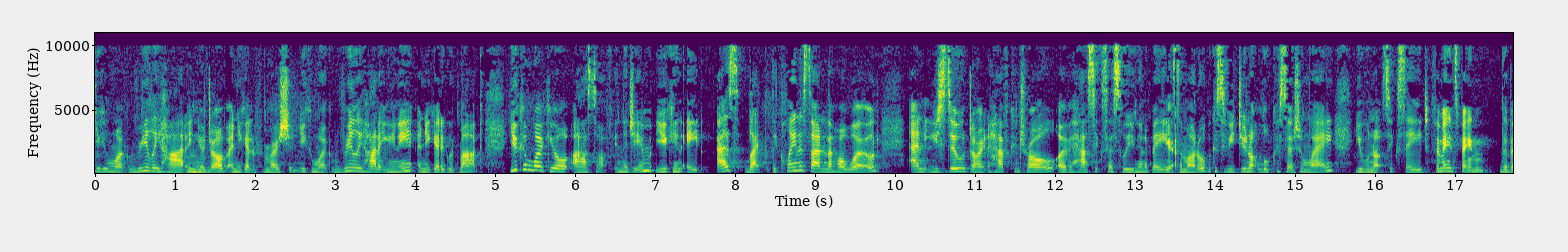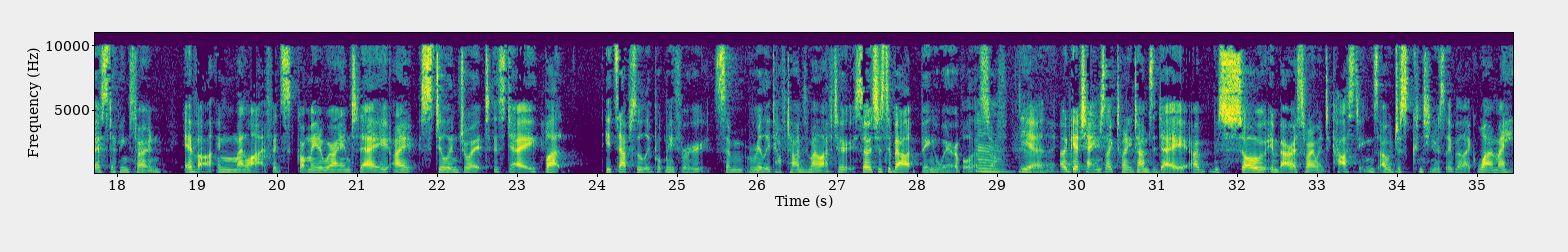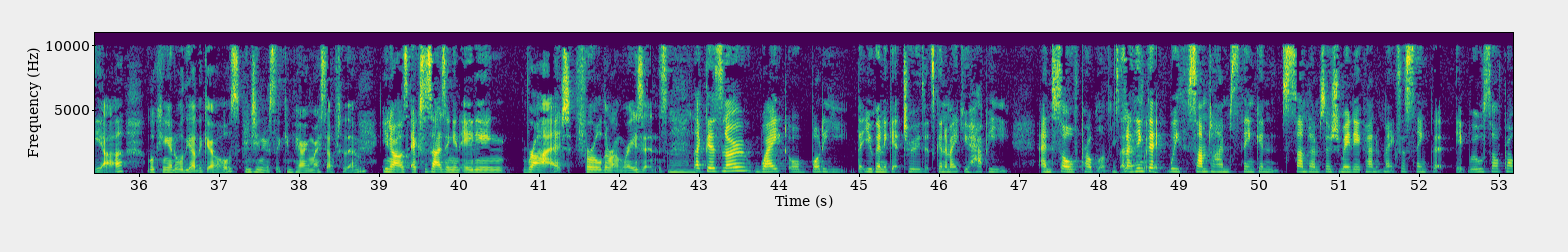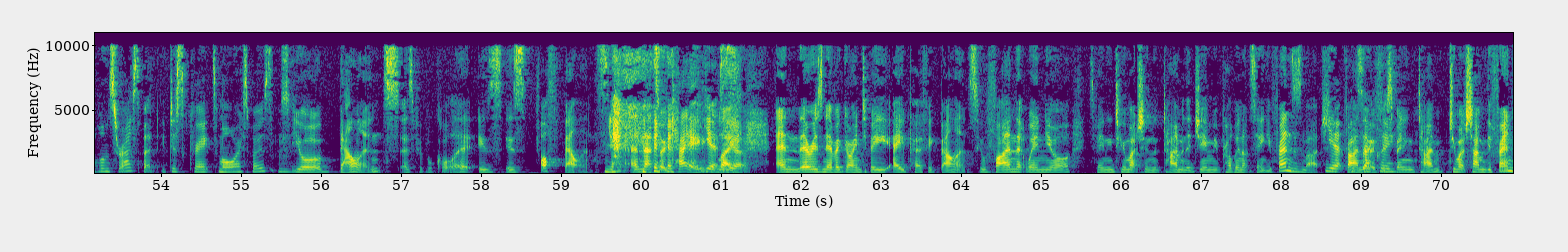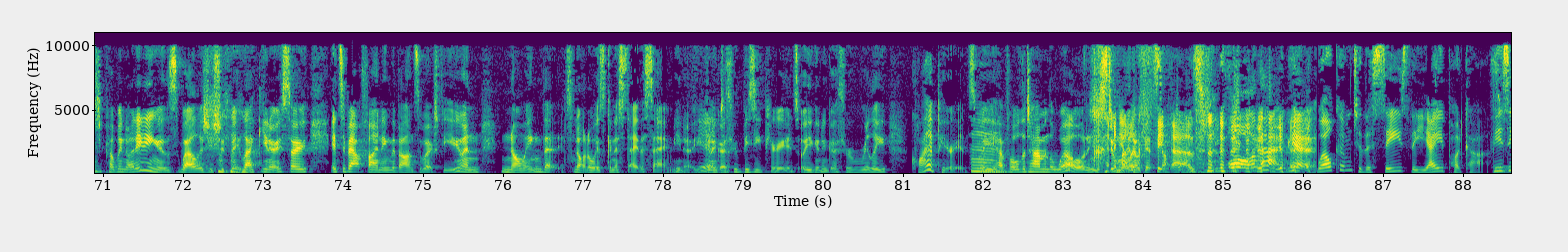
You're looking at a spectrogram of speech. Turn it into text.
You can work really hard in your mm. job and you get a promotion. You can work really hard at uni and you get a good mark. You can work your ass off in the gym. You can eat as like the cleanest side in the whole world and you still don't have control over how successful you're going to be Yeah. as a model because if you do not look a certain way, you will not succeed. For me, it's been the best stepping stone ever in my life. It's got me to where I am today. I still enjoy it to this day, but it's absolutely put me through some really tough times in my life too. So it's just about being aware of all that mm. stuff. Yeah. I would get changed like 20 times a day. I was so embarrassed when I went to castings. I would just continuously be like, why am I here? Looking at all the other girls, continuously comparing myself to them. You know, I was exercising and eating right for all the wrong reasons. Mm. Like there's no weight or body that you're going to get to that's going to make you happy and solve problems. And I think that we sometimes think, and sometimes social media kind of makes us think that it will solve problems for us, but it just creates more, I suppose. Your balance, as people call it, is is off balance. Yeah. And that's okay. Yes. Like Yeah. and there is never going to be a perfect balance. You'll find that when you're spending too much in the time in the gym, you're probably not seeing your friends as much. Yeah, you find that if you're spending time too much time with your friends, you're probably not eating as well as you should be. like, you know, so it's about finding the balance that works for you and knowing that it's not always going to stay the same. You know, you're Yeah, going to go through busy periods or you're going to go through really quiet periods where you mm. have all the time in the world and you still And you're might like not get fit stuff as. done. or that, yeah. Welcome to the Seize the Yay podcast. Busy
